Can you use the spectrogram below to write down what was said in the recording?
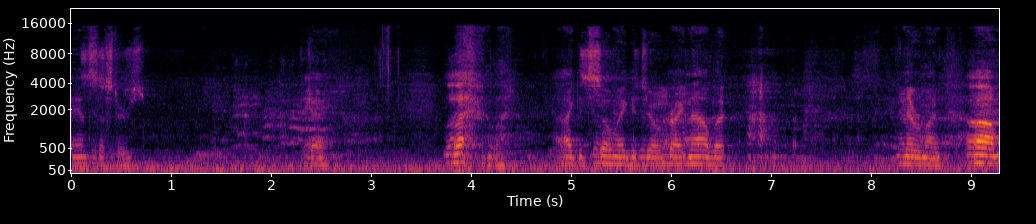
and sisters. Okay. I could so make a joke right now, but never mind. Um,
